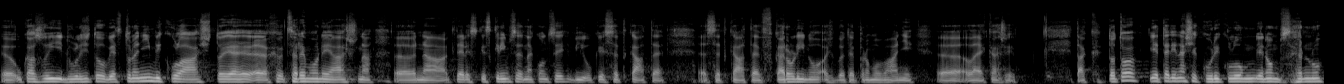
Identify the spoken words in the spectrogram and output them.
eh, ukazují důležitou věc. To není Mikuláš, to je eh, ceremoniář, na, na, který, s kterým se na konci výuky setkáte, setkáte v Karolínu, až budete promováni lékaři. Tak toto je tedy naše kurikulum, jenom shrnu,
